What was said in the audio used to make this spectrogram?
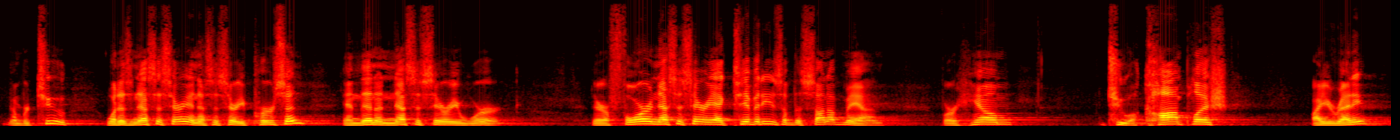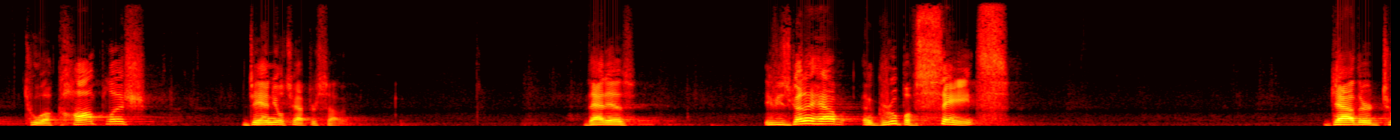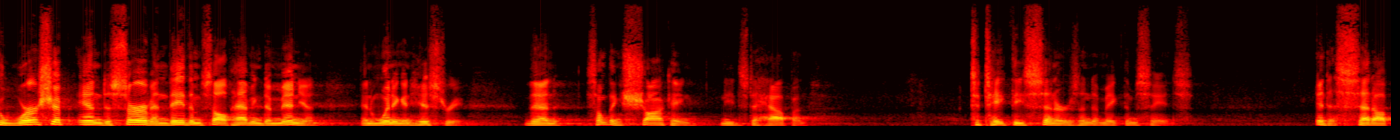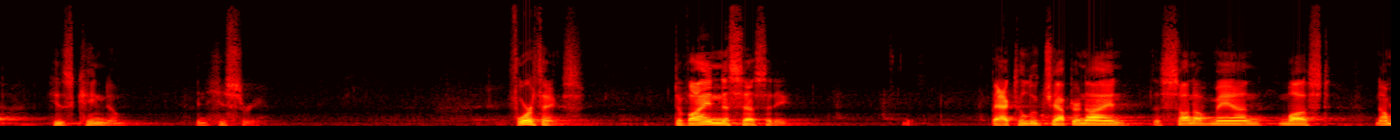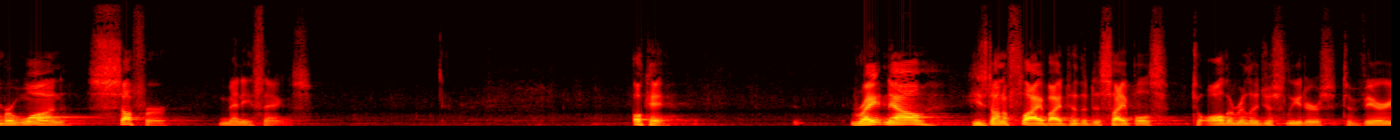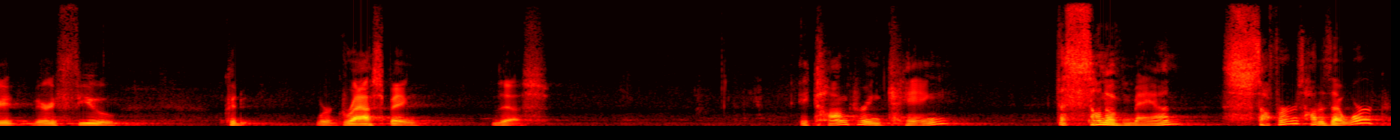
Number two, what is necessary? A necessary person, and then a necessary work. There are four necessary activities of the Son of Man for him to accomplish. Are you ready? To accomplish Daniel chapter 7. That is, if he's going to have a group of saints gathered to worship and to serve, and they themselves having dominion and winning in history, then something shocking needs to happen to take these sinners and to make them saints and to set up his kingdom in history. Four things divine necessity. Back to Luke chapter 9, the Son of Man must Number one, suffer many things. Okay. Right now, he's done a flyby to the disciples, to all the religious leaders, to very, very few could were grasping this. A conquering king, the Son of Man, suffers? How does that work?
